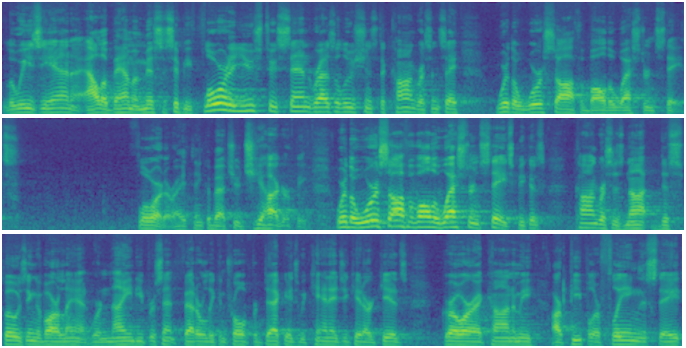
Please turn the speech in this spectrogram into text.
Louisiana, Alabama, Mississippi. Florida used to send resolutions to Congress and say, we're the worst off of all the western states. Florida, right? Think about your geography. We're the worst off of all the western states because Congress is not disposing of our land. We're 90% federally controlled for decades. We can't educate our kids grow our economy. Our people are fleeing the state.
